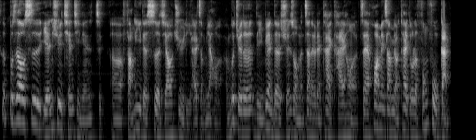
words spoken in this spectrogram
这不知道是延续前几年这呃防疫的社交距离还是怎么样哈？很不觉得里面的选手们站的有点太开哈，在画面上面有太多的丰富感。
